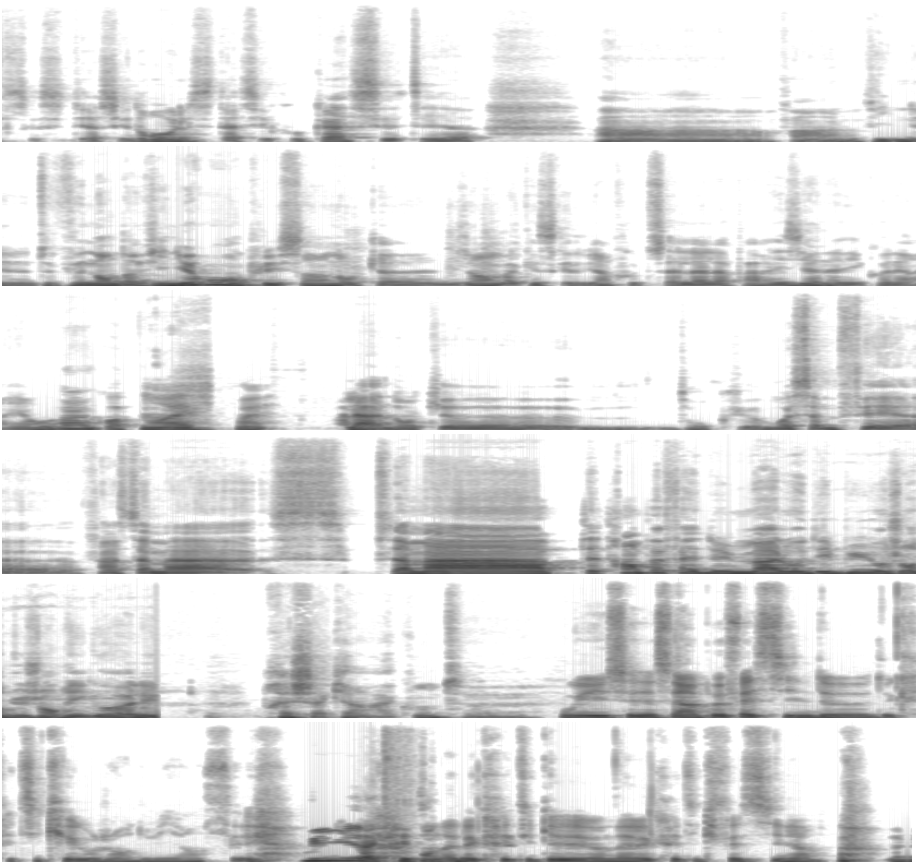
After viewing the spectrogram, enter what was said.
parce que c'était assez drôle, c'était assez cocasse. C'était euh, un, enfin, vigne- venant d'un vigneron en plus, hein, donc disant bah, qu'est-ce qu'elle vient foutre celle-là, la parisienne, elle n'y connaît rien au vin, quoi. Ouais, ouais. Voilà, donc, donc moi, ça me fait, enfin, ça m'a, ça m'a peut-être un peu fait du mal au début. Aujourd'hui, j'en rigole. Et après, chacun raconte. euh, Oui, c'est un peu facile de, de critiquer aujourd'hui. hein, c'est... Oui, la On critique, a la critique, on a la critique facile. hein. la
